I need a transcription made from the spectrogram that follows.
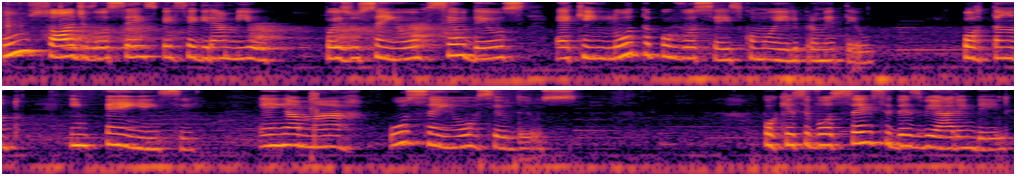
Um só de vocês perseguirá mil, pois o Senhor, seu Deus, é quem luta por vocês como ele prometeu. Portanto, empenhem-se em amar o Senhor, seu Deus. Porque se vocês se desviarem dele,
